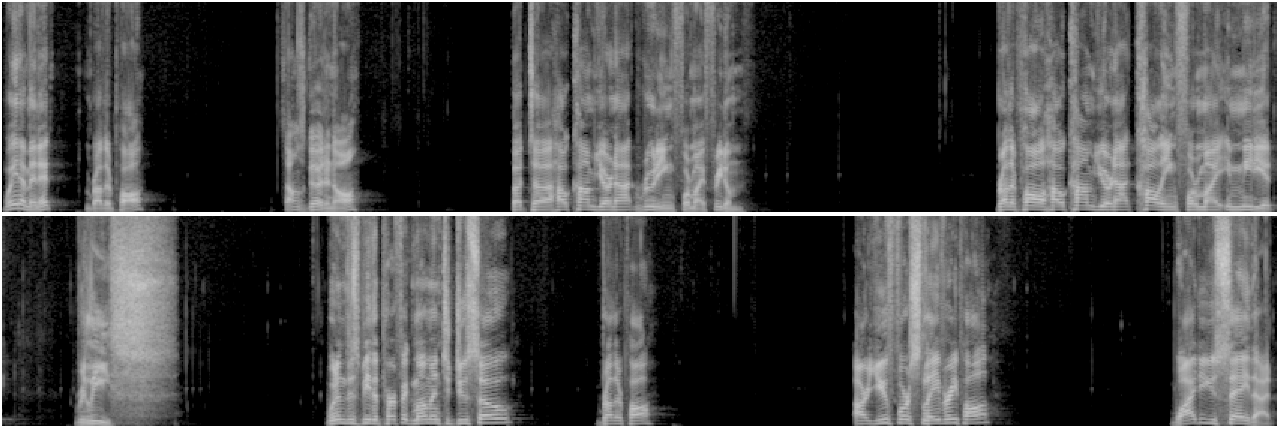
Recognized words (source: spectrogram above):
Wait a minute, Brother Paul. Sounds good and all. But uh, how come you're not rooting for my freedom? Brother Paul, how come you're not calling for my immediate release? Wouldn't this be the perfect moment to do so, Brother Paul? Are you for slavery, Paul? Why do you say that?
